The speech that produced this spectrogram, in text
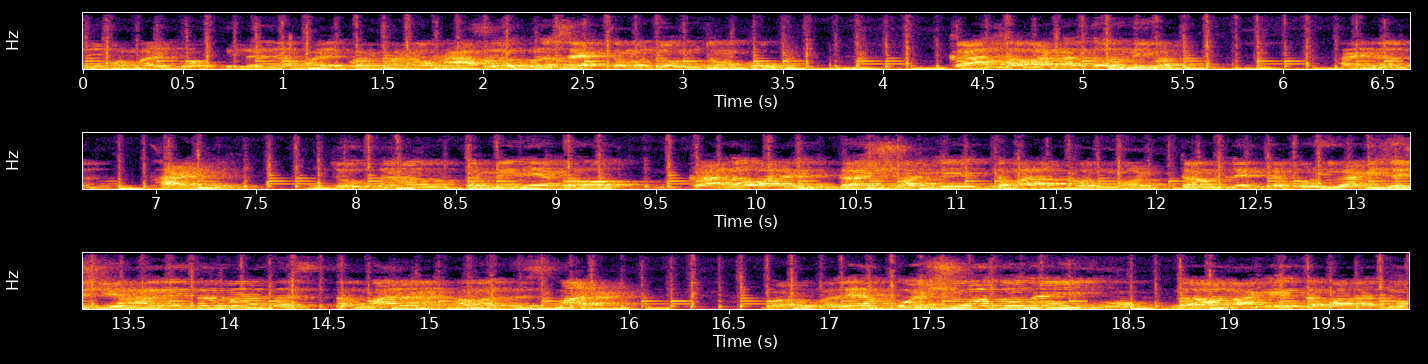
છે અમારી ચોકી લઈને અમારી ભરવાના હા બરોબર સાહેબ તમે જો હું તમને કહું. કાલ સવારના ની વાત. ફાઇનલ ત્યાં તમે નેકરો કાલ સવારે દસ વાગે તમારા ફોનમાં ટમ લઈને ટકોરી વાગી જશે. કાલે તમારા દસ તમારા હવા દસ મારા. બરોબર. ભલે કશો હતો નહીં દસ વાગે તમારા જો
